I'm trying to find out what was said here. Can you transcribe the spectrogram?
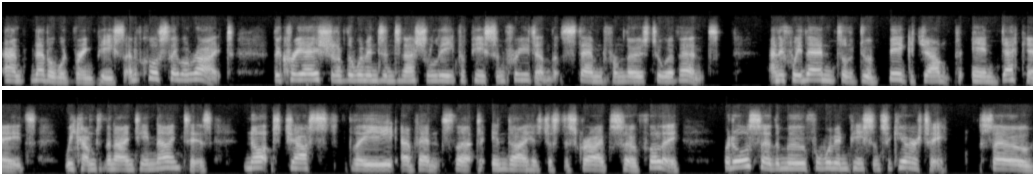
and never would bring peace. And of course, they were right the creation of the Women's International League for Peace and Freedom that stemmed from those two events. And if we then sort of do a big jump in decades, we come to the 1990s, not just the events that Indai has just described so fully, but also the move for women, peace and security. So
